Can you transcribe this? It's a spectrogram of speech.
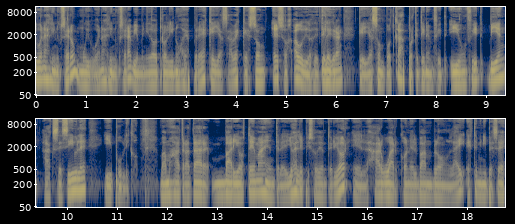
buenas Linuxeros, muy buenas Linuxeras, bienvenido a otro Linux Express que ya sabes que son esos audios de Telegram que ya son podcast porque tienen feed y un feed bien accesible y público. Vamos a tratar varios temas, entre ellos el episodio anterior, el hardware con el Bamblon Lite, este mini PC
